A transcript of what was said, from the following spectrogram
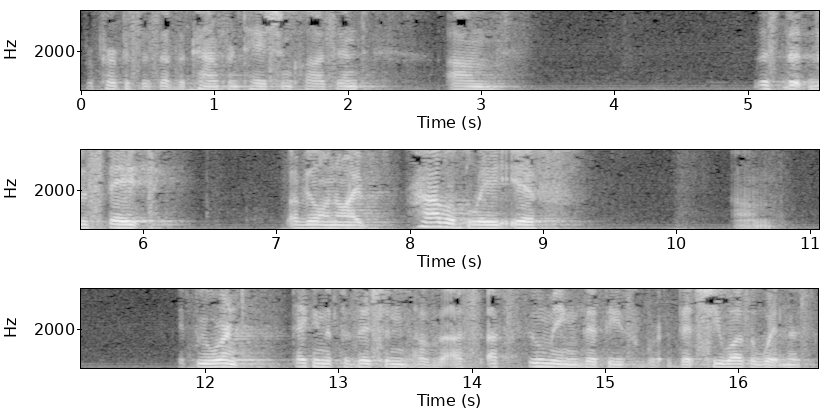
for purposes of the Confrontation Clause. And um, the, the, the, state of Illinois probably, if um, if we weren't taking the position of us assuming that these were, that she was a witness,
